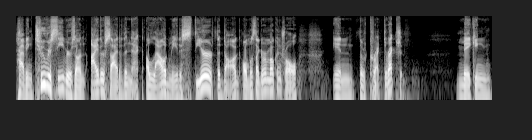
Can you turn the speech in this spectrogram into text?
Having two receivers on either side of the neck allowed me to steer the dog almost like a remote control in the correct direction, making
